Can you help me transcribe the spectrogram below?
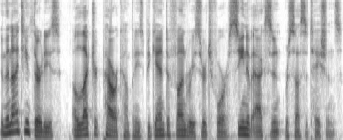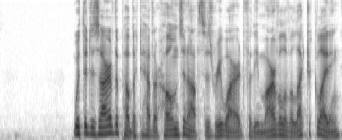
In the 1930s, electric power companies began to fund research for scene of accident resuscitations. With the desire of the public to have their homes and offices rewired for the marvel of electric lighting,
